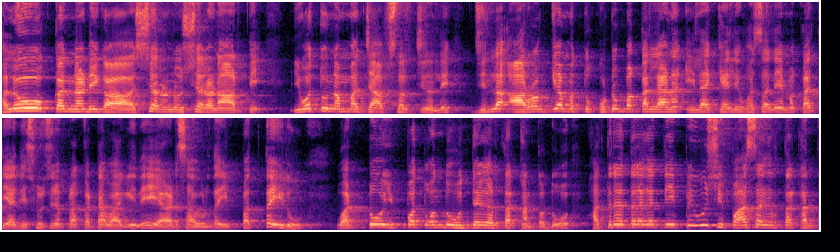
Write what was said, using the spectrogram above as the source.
ಹಲೋ ಕನ್ನಡಿಗ ಶರಣು ಶರಣಾರ್ಥಿ ಇವತ್ತು ನಮ್ಮ ಜಾಬ್ ಸರ್ಚಿನಲ್ಲಿ ಜಿಲ್ಲಾ ಆರೋಗ್ಯ ಮತ್ತು ಕುಟುಂಬ ಕಲ್ಯಾಣ ಇಲಾಖೆಯಲ್ಲಿ ಹೊಸ ನೇಮಕಾತಿ ಅಧಿಸೂಚನೆ ಪ್ರಕಟವಾಗಿದೆ. ಎರಡು ಸಾವಿರದ ಇಪ್ಪತ್ತೈದು ಒಟ್ಟು ಇಪ್ಪತ್ತೊಂದು ಹುದ್ದೆಗೆ ಇರತಕ್ಕಂಥದ್ದು. ಹತ್ತನೇ ತರಗತಿ ಪಿ ಯು ಸಿ ಪಾಸಾಗಿರ್ತಕ್ಕಂಥ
